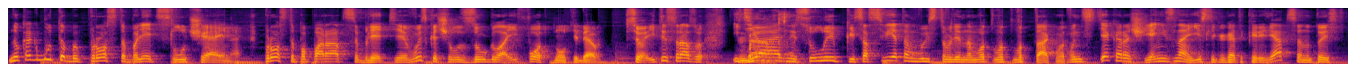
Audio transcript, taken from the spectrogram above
но как будто бы просто, блядь, случайно. Просто папарацци, блядь, выскочил из-за угла и фоткнул тебя. Все, и ты сразу идеальный, да. с улыбкой, со светом выставленным, вот, вот, вот так вот. В инсте, короче, я не знаю, есть ли какая-то корреляция, ну то есть,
